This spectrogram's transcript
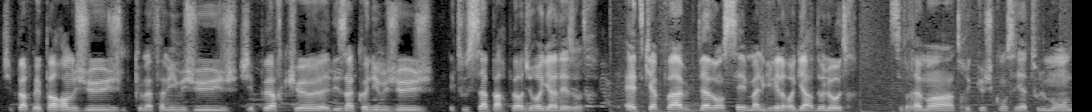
j'ai peur que mes parents me jugent, que ma famille me juge, j'ai peur que des inconnus me jugent, et tout ça par peur du regard des autres. Être capable d'avancer malgré le regard de l'autre, c'est vraiment un truc que je conseille à tout le monde.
